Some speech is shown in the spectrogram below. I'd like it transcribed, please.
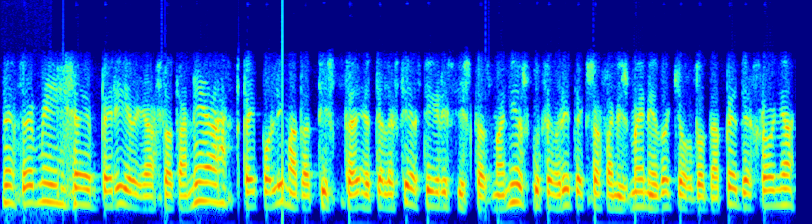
Ναι, Θέμη, ε, περίεργα αυτά τα νέα. Τα υπολείμματα της τελευταίας τίγρης της Τασμανίας, που θεωρείται εξαφανισμένη εδώ και 85 χρόνια,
